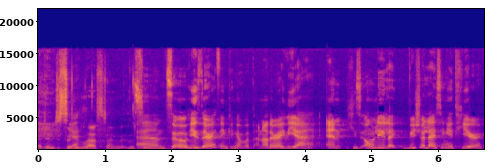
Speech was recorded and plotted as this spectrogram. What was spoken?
I didn't just look yeah? it last time, let's see. And so he's there thinking about another idea, and he's only like visualizing it here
